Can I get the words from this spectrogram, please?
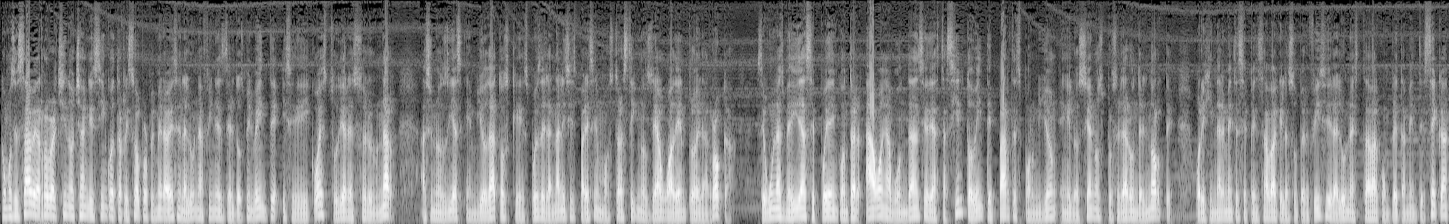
Como se sabe, Robert Chino Chang'e 5 aterrizó por primera vez en la Luna a fines del 2020 y se dedicó a estudiar el suelo lunar. Hace unos días envió datos que después del análisis parecen mostrar signos de agua dentro de la roca. Según las medidas, se puede encontrar agua en abundancia de hasta 120 partes por millón en el océano Procellarum del norte. Originalmente se pensaba que la superficie de la Luna estaba completamente seca,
